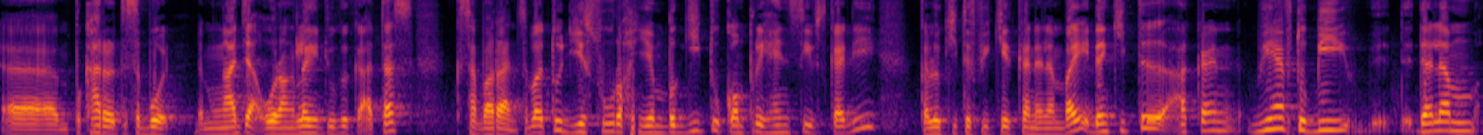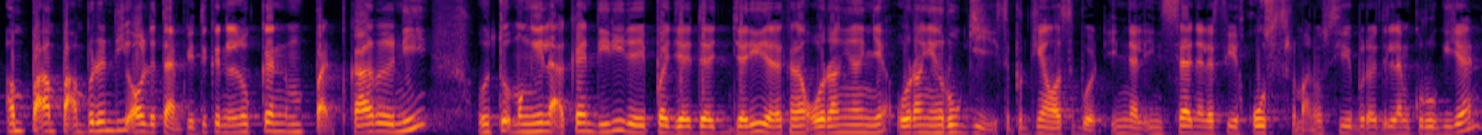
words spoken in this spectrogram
uh, perkara tersebut dan mengajak orang lain juga ke atas kesabaran. Sebab tu dia surah yang begitu komprehensif sekali kalau kita fikirkan dalam baik dan kita akan we have to be dalam empat-empat berhenti all the time. Kita kena lakukan empat perkara ni untuk mengelakkan diri daripada jadi, dalam orang yang orang yang rugi seperti yang Allah sebut. Innal insana lafi khusr manusia berada dalam kerugian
